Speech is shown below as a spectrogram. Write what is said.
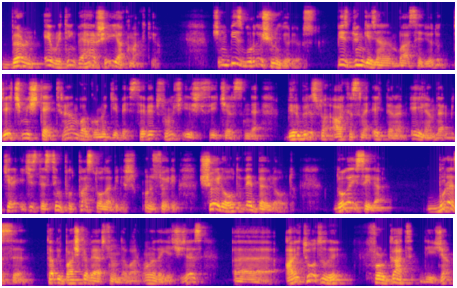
burn everything ve her şeyi yakmak diyor. Şimdi biz burada şunu görüyoruz. Biz dün geceden bahsediyorduk. Geçmişte tren vagonu gibi sebep sonuç ilişkisi içerisinde birbiri arkasına eklenen eylemler bir kere ikisi de simple past olabilir. Onu söyleyeyim. Şöyle oldu ve böyle oldu. Dolayısıyla Burası tabi başka versiyonda var. Ona da geçeceğiz. Ee, I totally forgot diyeceğim.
